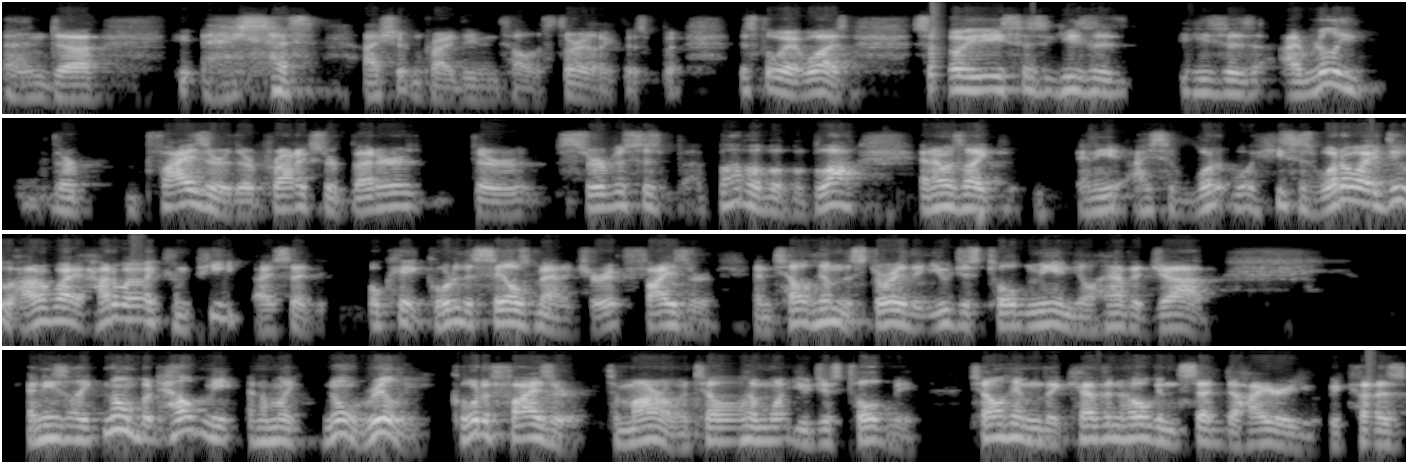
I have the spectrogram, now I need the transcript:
And uh, he, he, says, I shouldn't probably even tell a story like this, but it's the way it was. So he says, he says, he says, I really their Pfizer, their products are better, their services, blah blah blah blah blah. And I was like, and he, I said, what? He says, what do I do? How do I how do I compete? I said, okay, go to the sales manager at Pfizer and tell him the story that you just told me, and you'll have a job. And he's like, no, but help me. And I'm like, no, really, go to Pfizer tomorrow and tell him what you just told me. Tell him that Kevin Hogan said to hire you because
